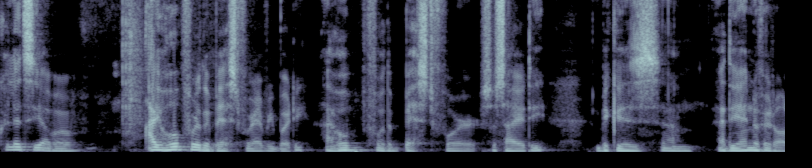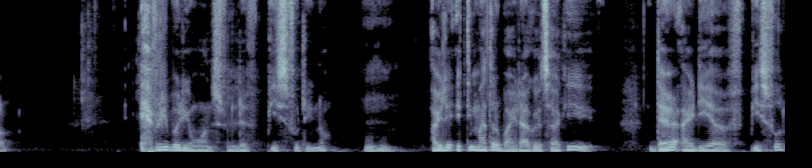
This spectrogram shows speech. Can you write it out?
लेट्स सी अब I hope for the best for everybody I hope for the best for society because at the end of it all every wants to live peacefully no अहिले यति मात्र भइरहेको छ कि their idea of peaceful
